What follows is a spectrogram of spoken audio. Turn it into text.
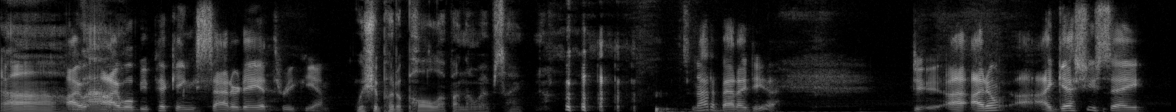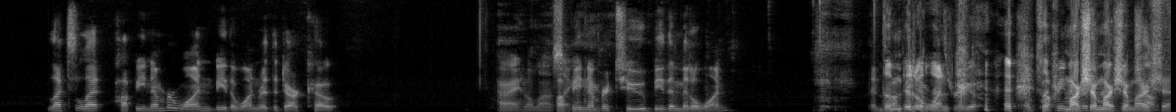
Ah, I wow. I will be picking Saturday at 3 p.m. We should put a poll up on the website. It's not a bad idea. Do, I, I don't. I guess you say, let's let puppy number one be the one with the dark coat. All right, hold on a Puppy second. number two be the middle one. And The middle one. three- Look, puppy Marsha, Marsha, Marsha.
